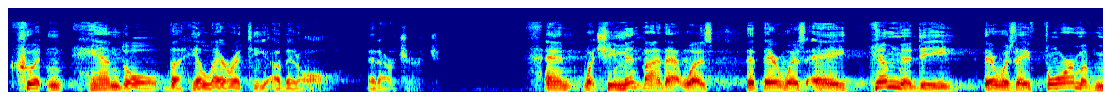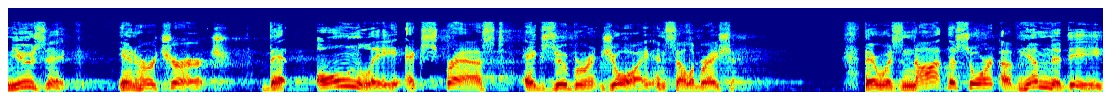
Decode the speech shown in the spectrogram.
couldn't handle the hilarity of it all at our church. And what she meant by that was that there was a hymnody, there was a form of music in her church that only expressed exuberant joy and celebration. There was not the sort of hymnody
